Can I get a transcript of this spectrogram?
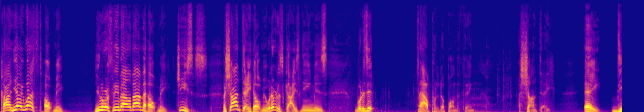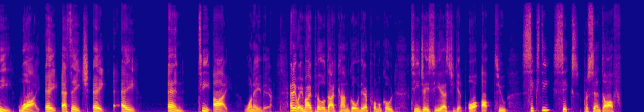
Kanye West help me. University of Alabama help me. Jesus. Ashante help me, whatever this guy's name is. What is it? I'll put it up on the thing. Ashante. A D Y A S H A A N T I. One A there. Anyway, mypillow.com. Go there, promo code TJCS. You get all up to 66% off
